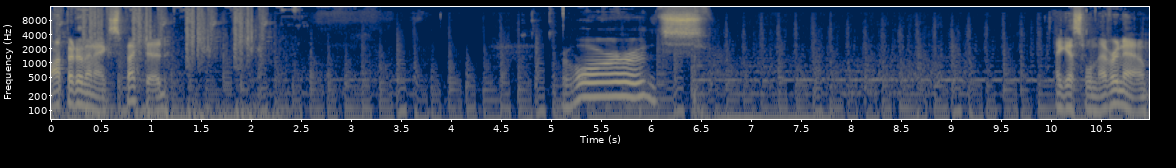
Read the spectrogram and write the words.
A lot better than I expected. Rewards. I guess we'll never know.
